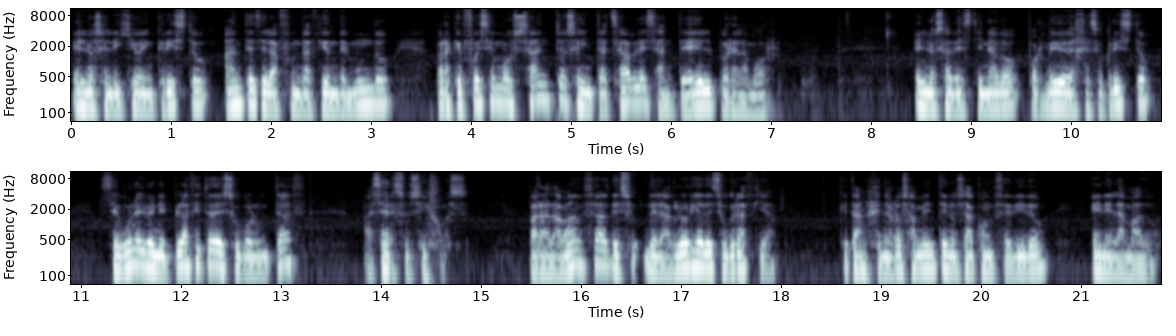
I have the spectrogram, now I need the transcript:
Él nos eligió en Cristo antes de la fundación del mundo para que fuésemos santos e intachables ante Él por el amor. Él nos ha destinado, por medio de Jesucristo, según el beneplácito de su voluntad, a ser sus hijos, para alabanza de, de la gloria de su gracia, que tan generosamente nos ha concedido en el amado.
